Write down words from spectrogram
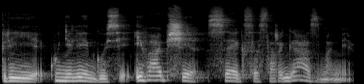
при кунилингусе и вообще секса с оргазмами.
